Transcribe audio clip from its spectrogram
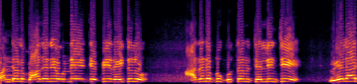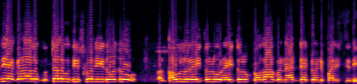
పంటలు బాగానే ఉన్నాయని చెప్పి రైతులు అదనపు గుత్తను చెల్లించి వేలాది ఎకరాలు గుత్తలకు తీసుకొని ఈరోజు కౌలు రైతులు రైతులు పొగాకు నాటినటువంటి పరిస్థితి.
